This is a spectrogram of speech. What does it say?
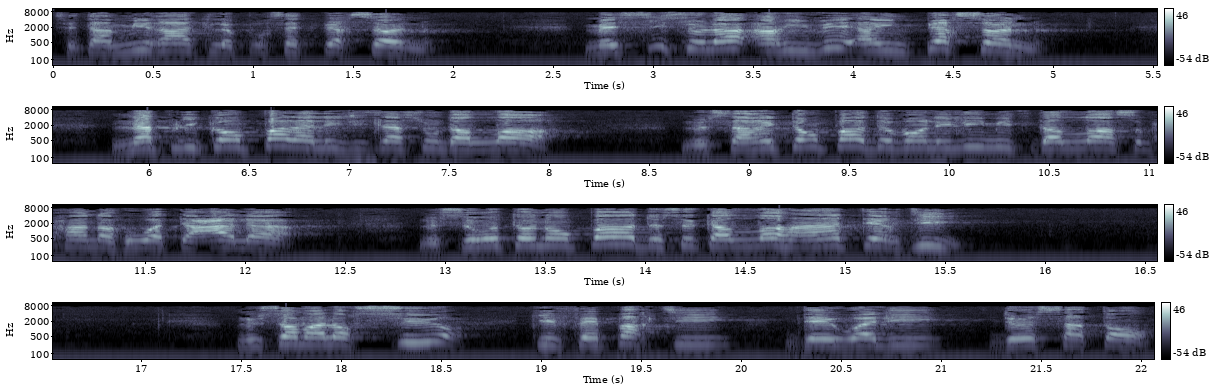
C'est un miracle pour cette personne. Mais si cela arrivait à une personne n'appliquant pas la législation d'Allah, ne s'arrêtant pas devant les limites d'Allah subhanahu wa ta'ala, ne se retenant pas de ce qu'Allah a interdit, nous sommes alors sûrs qu'il fait partie des walis de Satan.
